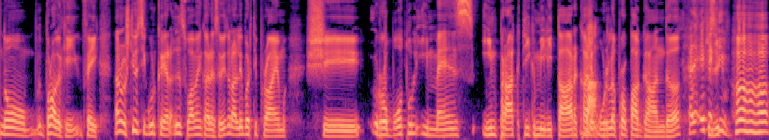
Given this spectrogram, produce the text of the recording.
nu, probabil că e fake. Dar nu, știu sigur că sunt oameni care se uită la Liberty Prime și robotul imens, impractic militar care Da. urlă propagandă Care și efectiv, zic, ha, ha, ha,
